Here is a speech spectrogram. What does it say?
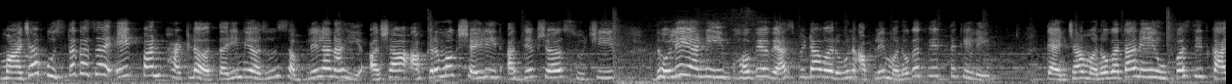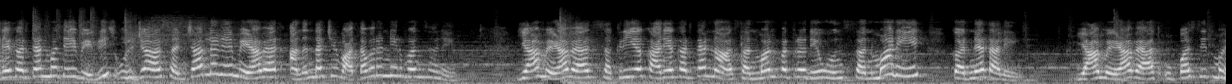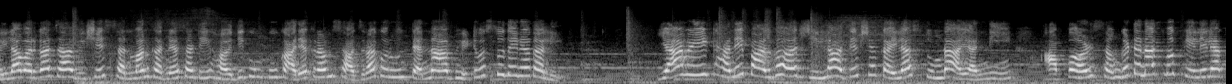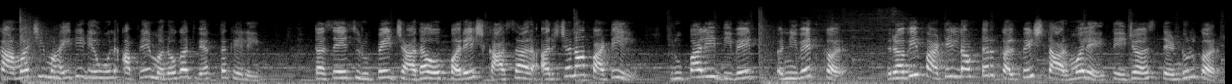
माझ्या पुस्तकाचं एक पान फाटलं तरी मी अजून संपलेला नाही अशा आक्रमक शैलीत अध्यक्ष सुचित ढोले यांनी भव्य व्यासपीठावरून आपले मनोगत व्यक्त केले. त्यांच्या मनोगताने उपस्थित कार्यकर्त्यांमध्ये वेगळीच ऊर्जा संचारल्याने मेळाव्यात आनंदाचे वातावरण निर्माण झाले. या मेळाव्यात सक्रिय कार्यकर्त्यांना सन्मानपत्र देऊन सन्मानित करण्यात आले. या मेळाव्यात उपस्थित महिला वर्गाचा विशेष सन्मान करण्यासाठी हळदी कुंकू कार्यक्रम साजरा करून त्यांना भेटवस्तू देण्यात आली. यावेळी ठाणे पालघर जिल्हा अध्यक्ष कैलास तुंबडा यांनी आपण संघटनात्मक केलेल्या कामाची माहिती देऊन आपले मनोगत व्यक्त केले. तसेच रुपेश जाधव परेश कासार अर्चना पाटील रुपाली दिवे निवेदकर रवी पाटील डॉक्टर कल्पेश तारमले तेजस तेंडुलकर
